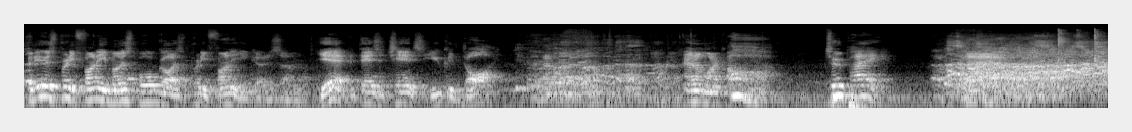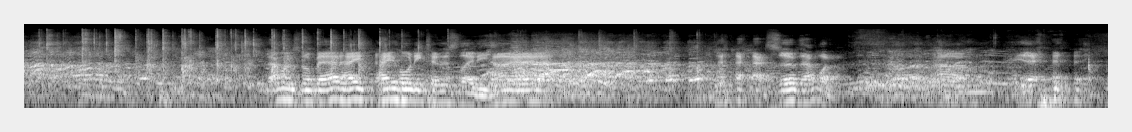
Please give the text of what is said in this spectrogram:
But he was pretty funny. Most bald guys are pretty funny. He goes, um, yeah, but there's a chance that you could die. And I'm like, oh, toupee. Uh, that one's not bad. Hey, hey, horny tennis lady. Serve that one up. Um, yeah.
